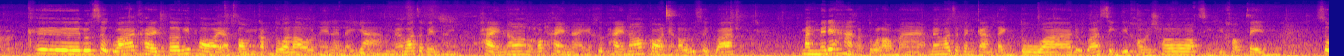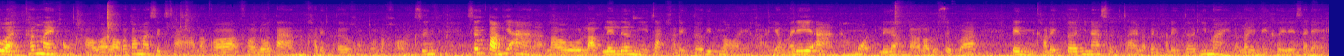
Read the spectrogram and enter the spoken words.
บ้างคือรู้สึกว่าคาแรคเตอร์พี่พลอยอะตรงกับตัวเราในหลาย ๆ อย่าง ไม่ว่าจะเป็นทั้งภายนอกแล้วก็ภายใน คือภายนอกก่อนเนี่ยเรารู้สึกว่า มันไม่ได้ห่างจากตัวเรามาก ไม่ว่าจะเป็นการแต่งตัวหรือว่าสิ่งที่เขาชอบ สิ่งที่เขาเป็น ส่วนข้างในของเขาอะเราก็ต้องมาศึกษาแล้วก็ follow ตามคาแรคเตอร์ของตัวละคร ซึ่งซึ่งตอนที่อ่านอะเรารับเล่นเรื่องนี้จากคาแรคเตอร์พี่พลอยค่ะ ยังไม่ได้อ่านทั้งหมดเรื่องแต่เรารู้สึกว่าเป็นคาแรคเตอร์ที่น่าสนใจแล้วเป็นคาแรคเตอร์ที่ใหม่แล้วเรายังไม่เคยได้แสดง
